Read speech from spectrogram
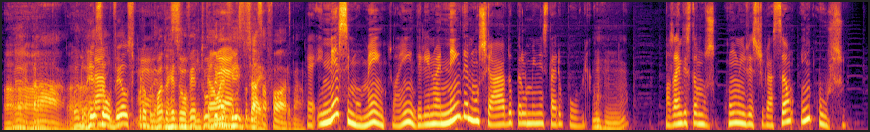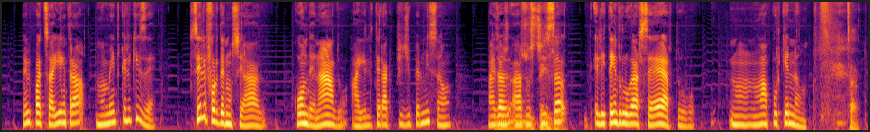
Tá. Quando resolver os problemas. Quando resolver tudo, Então ele é vem visto e sai. dessa forma. É, e nesse momento ainda, ele não é nem denunciado pelo Ministério Público. Uhum. Nós ainda estamos com uma investigação em curso. Então, ele pode sair e entrar no momento que ele quiser. Se ele for denunciado, condenado, aí ele terá que pedir permissão. Mas a, Hum, a justiça, ele tem do lugar certo, não, há por que não. Certo.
